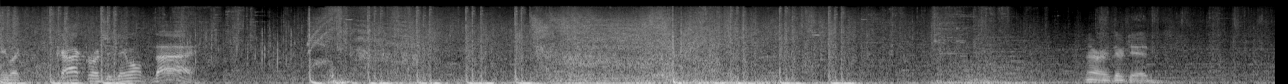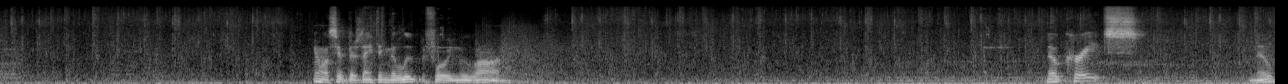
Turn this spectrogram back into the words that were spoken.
You're like cockroaches, they won't die. Alright, they're dead. I want to see if there's anything to loot before we move on. No crates. Nope.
